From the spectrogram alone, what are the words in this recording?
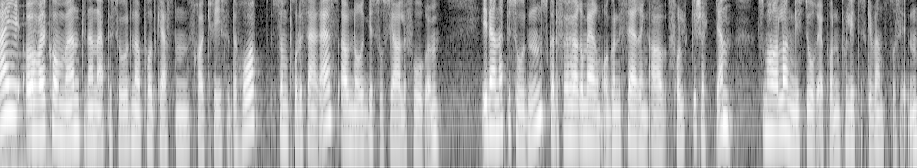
Hei og velkommen til denne episoden av podkasten Fra krise til håp, som produseres av Norges sosiale forum. I denne episoden skal du få høre mer om organisering av folkekjøkken, som har lang historie på den politiske venstresiden.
